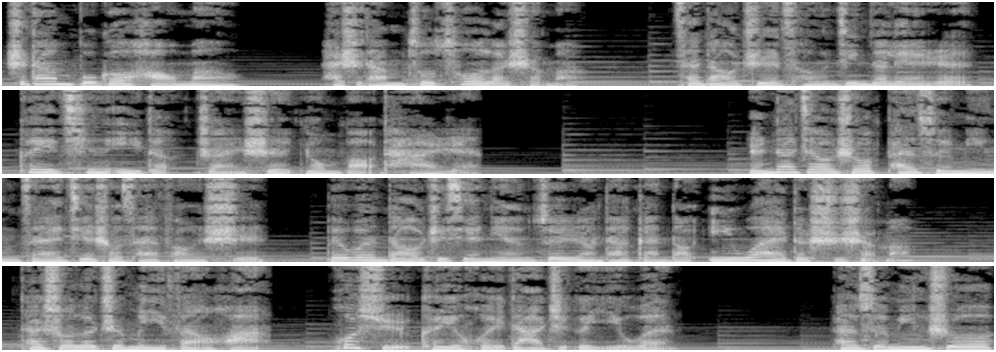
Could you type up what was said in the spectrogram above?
是他们不够好吗？还是他们做错了什么，才导致曾经的恋人可以轻易的转身拥抱他人？”人大教授潘绥铭在接受采访时被问到这些年最让他感到意外的是什么？他说了这么一番话，或许可以回答这个疑问。潘绥铭说：“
